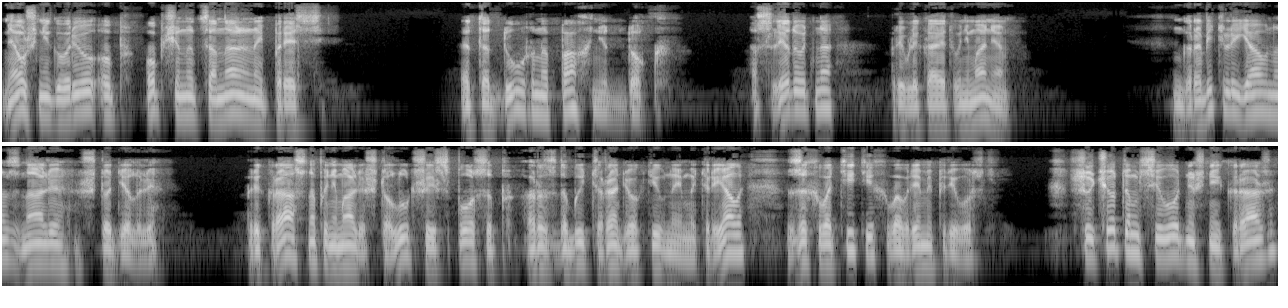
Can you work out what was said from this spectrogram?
Я уж не говорю об общенациональной прессе. Это дурно пахнет, док, а, следовательно, привлекает внимание. Грабители явно знали, что делали. Прекрасно понимали, что лучший способ раздобыть радиоактивные материалы — захватить их во время перевозки. С учетом сегодняшней кражи,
